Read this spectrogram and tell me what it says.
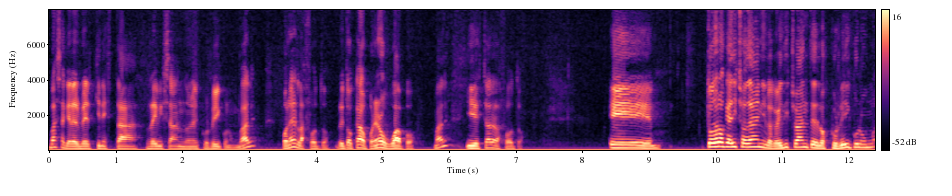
vas a querer ver quién está revisando en el currículum, ¿vale? Poner la foto, retocado, poneros guapo, ¿vale? Y echarle la foto. Eh, todo lo que ha dicho Dani, lo que habéis dicho antes de los currículum,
